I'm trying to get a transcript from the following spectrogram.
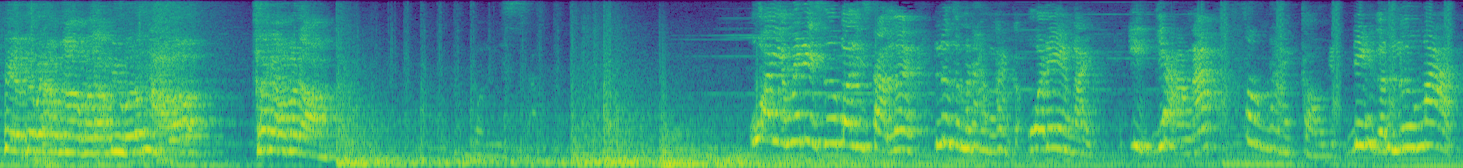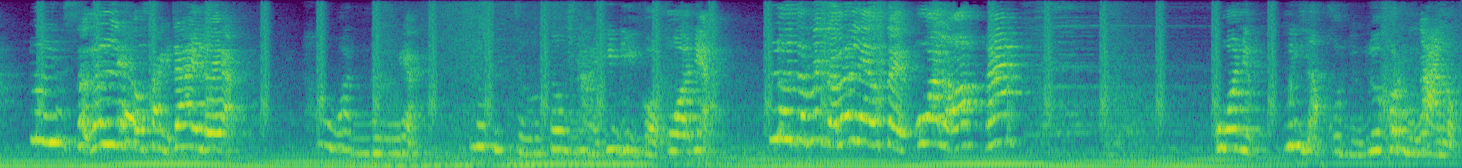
เตรียมจะไปทำงานมาดามบิวมาตั้งนานแล้วใช่ไหมครับมาดามบริษัทอ้วนยังไม่ได้ซื้อบริษัทเลยเรื่องจะมาทำงานกับอ้วนได้ยังไง อีกอย่างนะเจ้านายเก่าเนี่ยดีกันเรื่องมากเรื่องสารเลวใส่ได้เลยอะถ้าวันหนึ่งเนี่ยเรื่องไปเจอเจ้านายที่ดีกว่าอ้วนเนี่ยเรื่องจะไม่สารเลวใส่อ้วนเหรอฮะอ้วนเนี่ยไม่รับคนอย่างเรื่องเขาทำงานหรอก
